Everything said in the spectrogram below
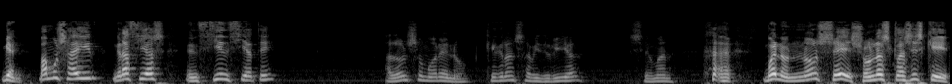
Bien, vamos a ir, gracias, en Cienciate. Alonso Moreno, qué gran sabiduría semana. bueno, no sé, son las clases que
